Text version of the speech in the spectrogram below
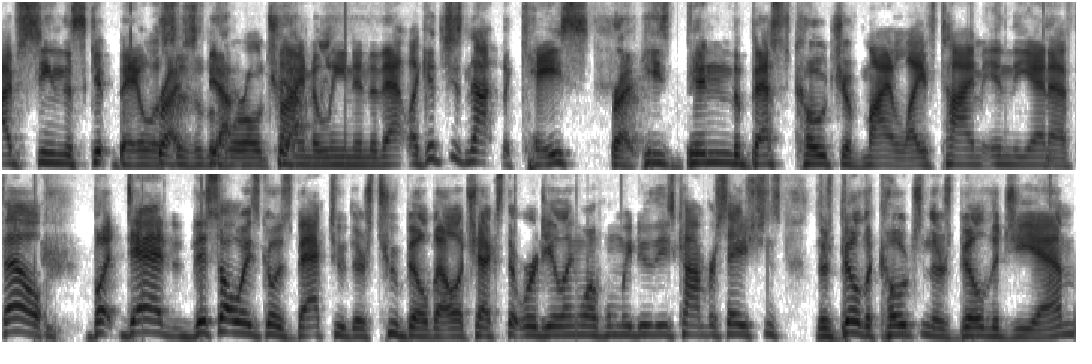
I've seen the Skip Baylesses Right, of the yeah, world trying yeah. to lean into that. Like it's just not the case. Right. He's been the best coach of my lifetime in the NFL. But Dad, this always goes back to there's two Bill Belichick's that we're dealing with when we do these conversations. There's Bill the coach and there's Bill the GM.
